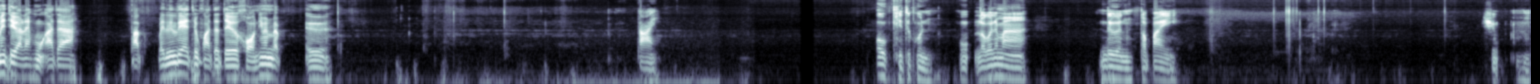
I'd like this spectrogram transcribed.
ไม่เจออะไรผมอาจจะตัดไปเรื่อยๆจนกว่าจะเจอของที่มันแบบ เออ ตาย โอเคทุกคนโอ้เราก็จะมาเดินต่อไปชิบอืม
